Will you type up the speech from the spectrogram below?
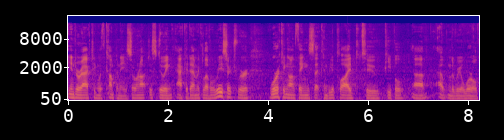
interacting with companies. So we're not just doing academic level research, we're working on things that can be applied to people uh, out in the real world.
